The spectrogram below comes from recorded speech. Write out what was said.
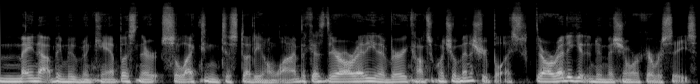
may not be moving to campus and they're selecting to study online because they're already in a very consequential ministry place. They're already getting new mission work overseas.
